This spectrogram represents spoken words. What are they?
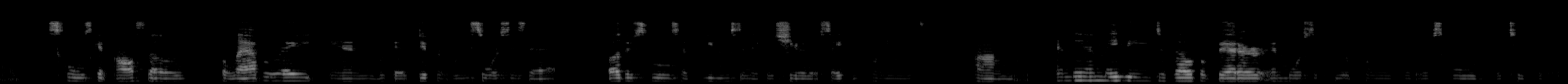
Um, schools can also collaborate and look at different resources that other schools have used and they can share their safety plans. Um, and then maybe develop a better and more secure plan for their school in particular.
